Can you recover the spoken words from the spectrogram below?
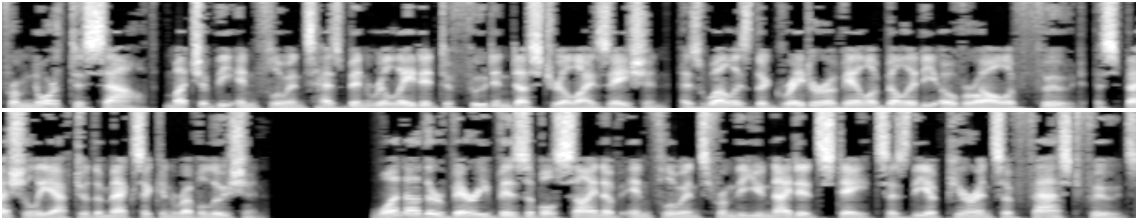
From north to south, much of the influence has been related to food industrialization, as well as the greater availability overall of food, especially after the Mexican Revolution. One other very visible sign of influence from the United States is the appearance of fast foods,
